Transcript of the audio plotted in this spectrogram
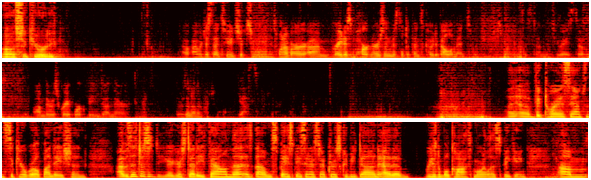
uh, security. I would just add, too, Japan is one of our um, greatest partners in missile defense co-development, which is one system, the 2A. So um, there's great work being done there. There's another question. Yes. Hi, uh, Victoria Samson, Secure World Foundation. I was interested to hear your study found that um, space-based interceptors could be done at a reasonable cost, more or less speaking. Um,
